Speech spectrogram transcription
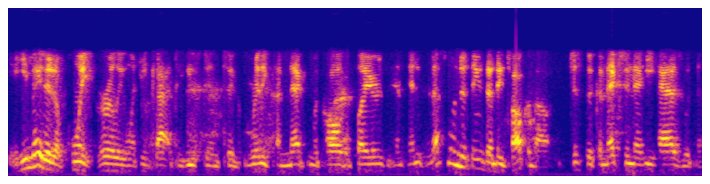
He made it a point early when he got to Houston to really connect with all the players, and, and that's one of the things that they talk about, just the connection that he has with them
